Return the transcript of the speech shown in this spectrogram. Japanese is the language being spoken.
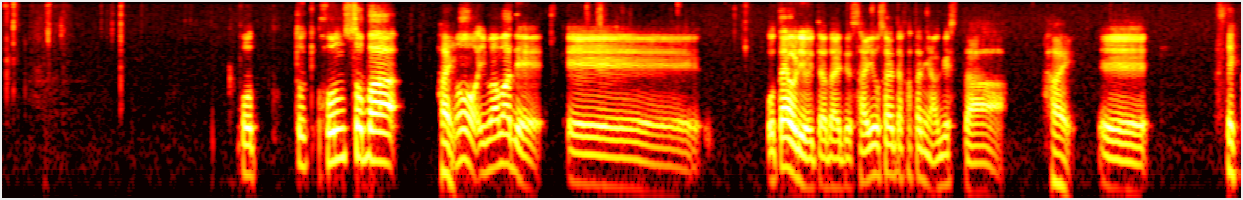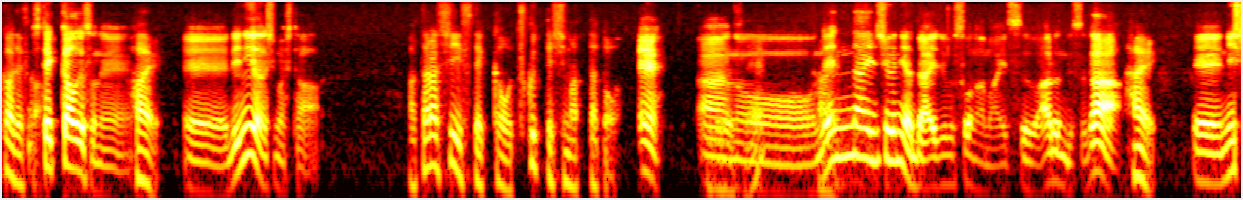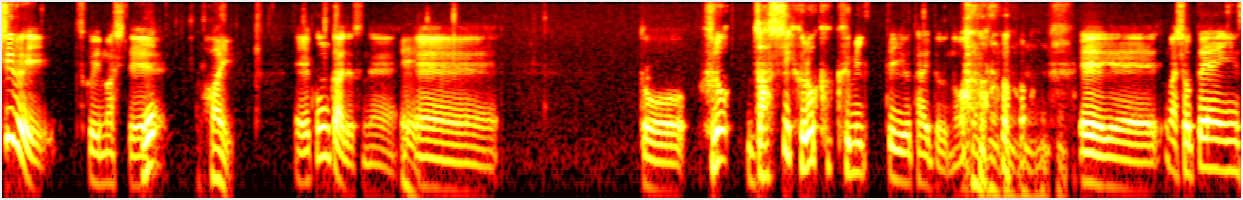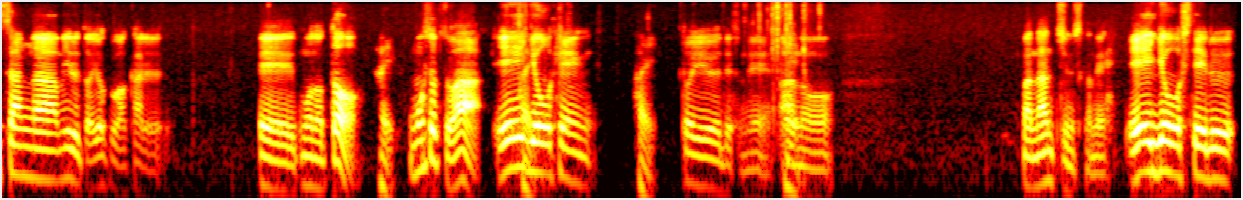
ポッド本そばはい。の今まで、えーお便りをいただいて採用された方にあげてた、はい。えステッカーですか？ーステッカーをですね、はい。えーリニューアルしました。新しいステッカーを作ってしまったと。ええあのーはい年内中には大丈夫そうな枚数はあるんですが、はい。え2種類作りまして、はい。えー今回ですね、ええーと付録雑誌付録組っていうタイトルの、えーまあ、書店員さんが見るとよくわかる、えーものと、はい。もう一つは営業編はい。というですね、ええあのまあなんていうんですかね。営業をしている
